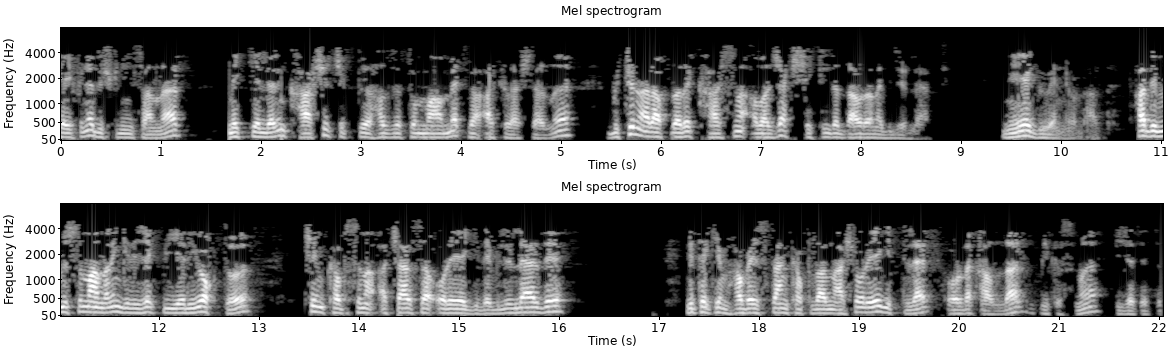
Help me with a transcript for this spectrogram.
keyfine düşkün insanlar, Mekkelilerin karşı çıktığı Hazreti Muhammed ve arkadaşlarını bütün Arapları karşısına alacak şekilde davranabilirlerdi. Neye güveniyorlardı? Hadi Müslümanların gidecek bir yeri yoktu. Kim kapısını açarsa oraya gidebilirlerdi. Nitekim Habeşistan kapılarını açtı, oraya gittiler. Orada kaldılar bir kısmı, hicret etti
